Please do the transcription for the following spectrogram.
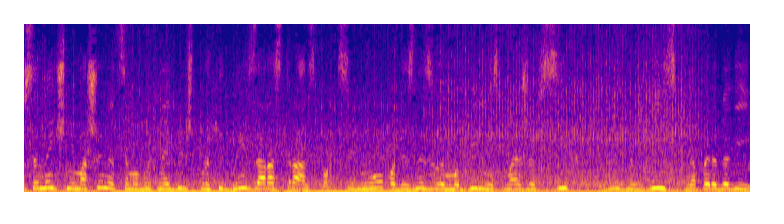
Гусеничні машини це, мабуть, найбільш прохідний зараз транспорт. Сильні опади знизили мобільність майже всіх видів військ на передовій.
